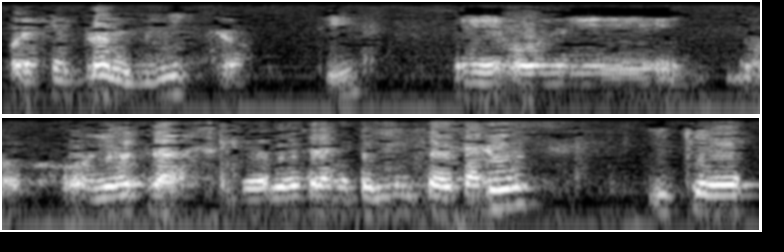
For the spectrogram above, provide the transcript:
por ejemplo, del ministro, ¿sí? O, de, o, de, otras, de, otras dependencias de salud, y que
